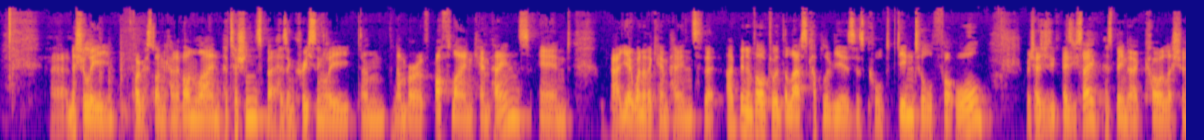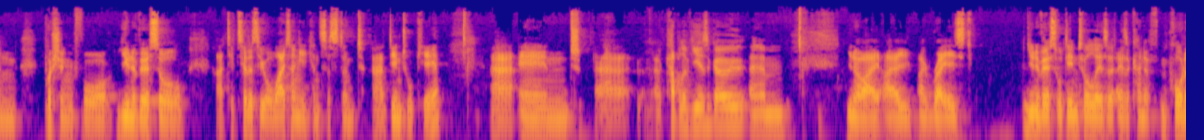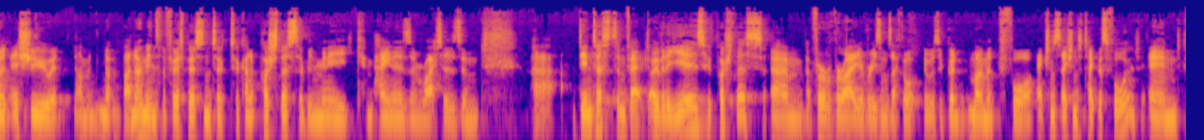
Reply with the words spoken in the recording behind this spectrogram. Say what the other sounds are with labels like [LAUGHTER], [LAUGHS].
uh, initially focused on kind of online petitions, but has increasingly done a number of offline campaigns. And uh, yeah, one of the campaigns that I've been involved with the last couple of years is called Dental for All, which, as you, as you say, has been a coalition pushing for universal uh, Te Tiriti o Waitangi consistent uh, dental care. Uh, and uh, a couple of years ago, um, you know, I, I, I, raised universal dental as a, as a kind of important issue. It, I'm no, by no means the first person to, to kind of push this. There have been many campaigners and writers and uh, dentists, in fact, over the years who've pushed this. Um, but for a variety of reasons, I thought it was a good moment for Action Station to take this forward. And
